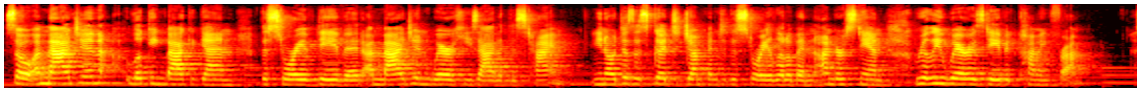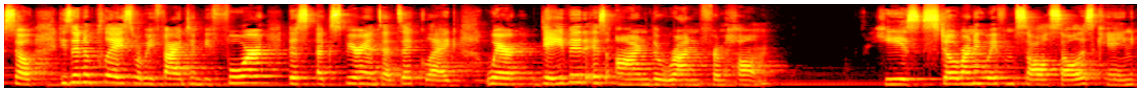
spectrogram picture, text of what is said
So imagine looking back again the story of David. Imagine where he's at at this time. You know, it does us good to jump into the story a little bit and understand really where is David coming from. So he's in a place where we find him before this experience at Ziklag, where David is on the run from home. He's still running away from Saul. Saul is king,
